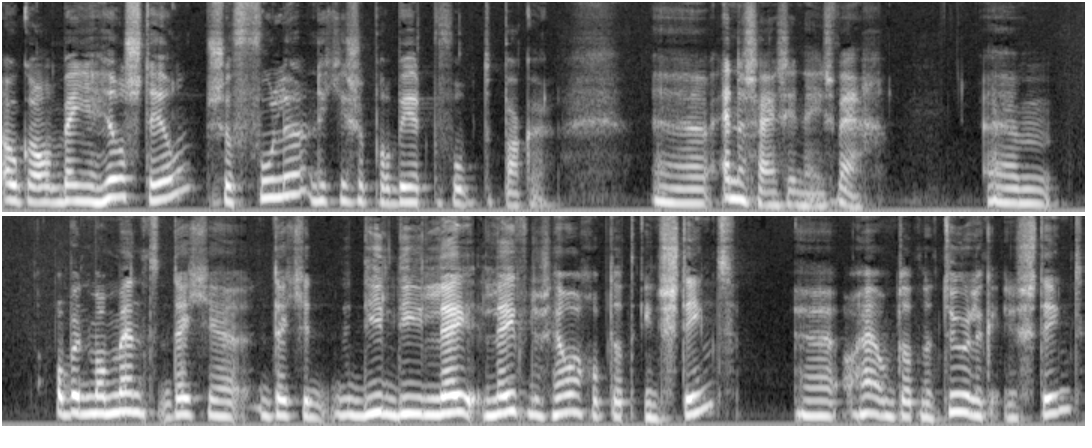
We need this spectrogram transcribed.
ook al ben je heel stil, ze voelen dat je ze probeert bijvoorbeeld te pakken. Uh, en dan zijn ze ineens weg. Um, op het moment dat je, dat je die, die dus heel erg op dat instinct, uh, hè, op dat natuurlijke instinct,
